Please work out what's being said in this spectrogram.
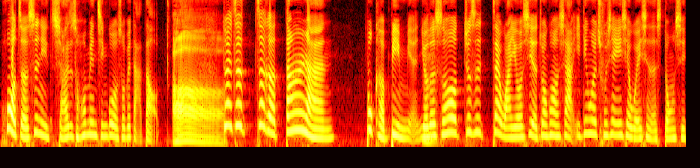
或者是你小孩子从后面经过的时候被打到。啊，对，这这个当然不可避免，有的嗯时候就是在玩游戏的状况下，一定会出现一些危险的东西。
